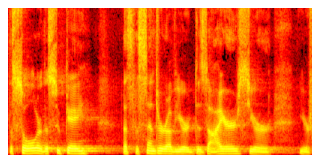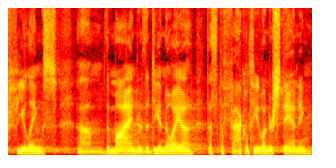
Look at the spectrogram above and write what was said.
The soul or the psyche, that's the center of your desires, your, your feelings. Um, the mind or the dianoia, that's the faculty of understanding.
